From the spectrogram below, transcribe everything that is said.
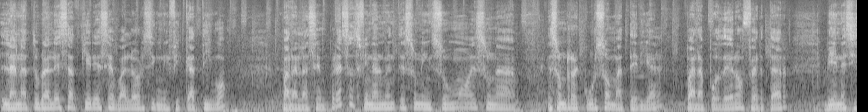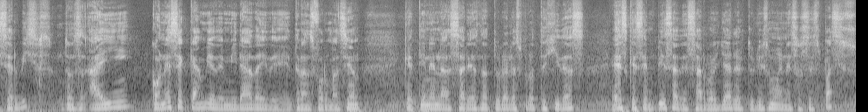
la naturaleza adquiere ese valor significativo para las empresas. Finalmente es un insumo, es, una, es un recurso material para poder ofertar bienes y servicios. Entonces, ahí, con ese cambio de mirada y de transformación que tienen las áreas naturales protegidas, es que se empieza a desarrollar el turismo en esos espacios.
